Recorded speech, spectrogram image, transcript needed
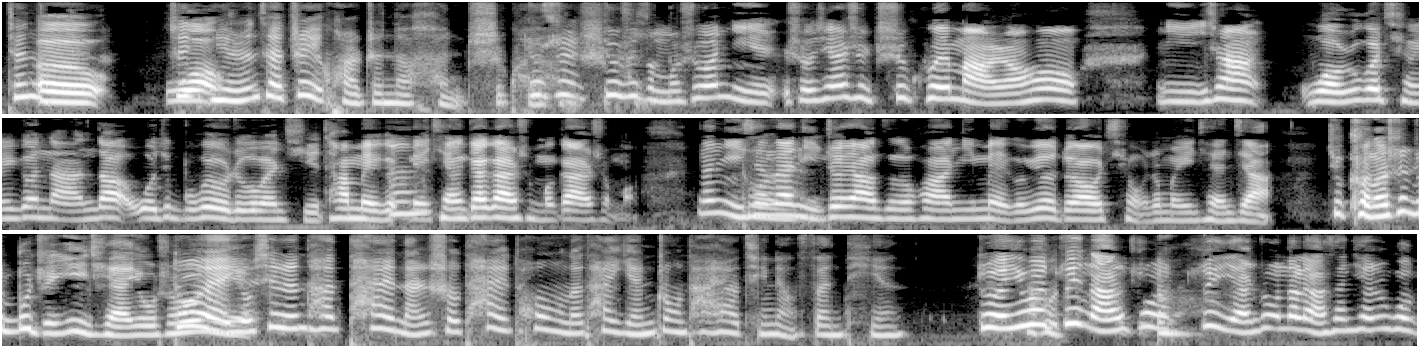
真的，呃，这我女人在这一块儿真的很吃亏，就是就是怎么说你，首先是吃亏嘛，然后你像我如果请一个男的，我就不会有这个问题，他每个、嗯每天该干什么干什么。那你现在你这样子的话，你每个月都要请这么一天假，就可能甚至不止一天，有时候对，有些人他太难受、太痛了、太严重，他还要请两三天。对，因为最难受、嗯最严重的两三天，如果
